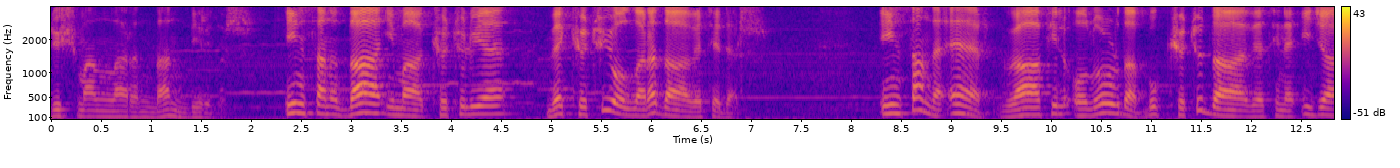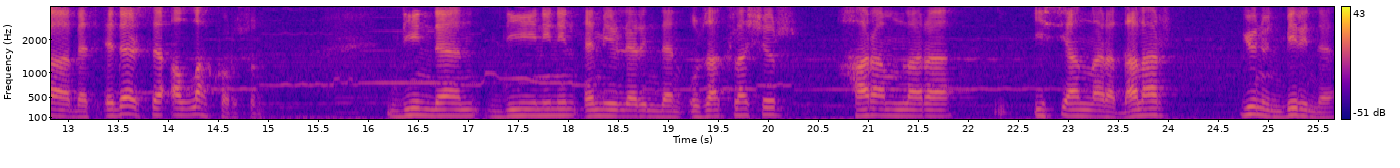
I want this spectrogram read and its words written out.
düşmanlarından biridir. İnsanı daima kötülüğe ve kötü yollara davet eder. İnsan da eğer gafil olur da bu kötü davetine icabet ederse Allah korusun. Dinden, dininin emirlerinden uzaklaşır, haramlara, isyanlara dalar. Günün birinde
